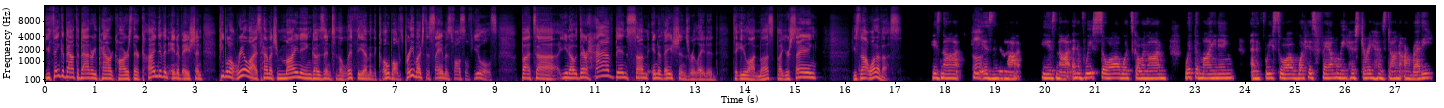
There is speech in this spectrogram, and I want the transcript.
you think about the battery powered cars, they're kind of an innovation. People don't realize how much mining goes into the lithium and the cobalt. It's pretty much the same as fossil fuels. But, uh, you know, there have been some innovations related to Elon Musk, but you're saying he's not one of us. He's not. He Huh. is not. He is not. And if we saw what's going on with the mining, and if we saw what his family history has done already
